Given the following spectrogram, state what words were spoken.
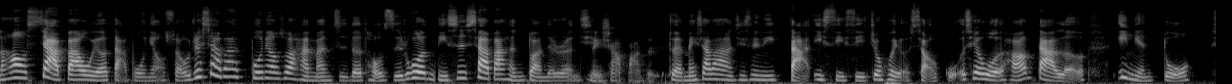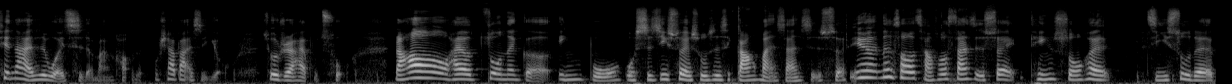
然后下巴我有打玻尿酸，我觉得下巴玻尿酸还蛮值得投资。如果你是下巴很短的人，其没实下巴的人，对没下巴的人，其实你打一 cc 就会有效果。而且我好像打了一年多，现在还是维持的蛮好的，我下巴还是有，所以我觉得还不错。然后还有做那个音波，我实际岁数是刚满三十岁，因为那时候想说三十岁，听说会急速的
